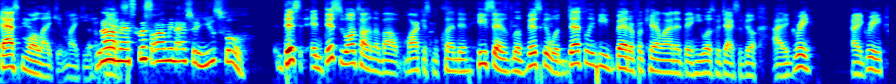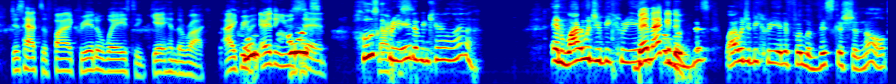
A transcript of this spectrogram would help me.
that's more like it, Mikey. No, yes. man, Swiss Army knives are useful. This and this is what I'm talking about. Marcus McClendon. He says Laviska will definitely be better for Carolina than he was for Jacksonville. I agree. I agree. Just have to find creative ways to get him the rock. I agree Who, with everything you said. Who's Marcus. creative in Carolina? And why would you be creative? Ben McAdoo. Why would you be creative for Laviska Shenault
